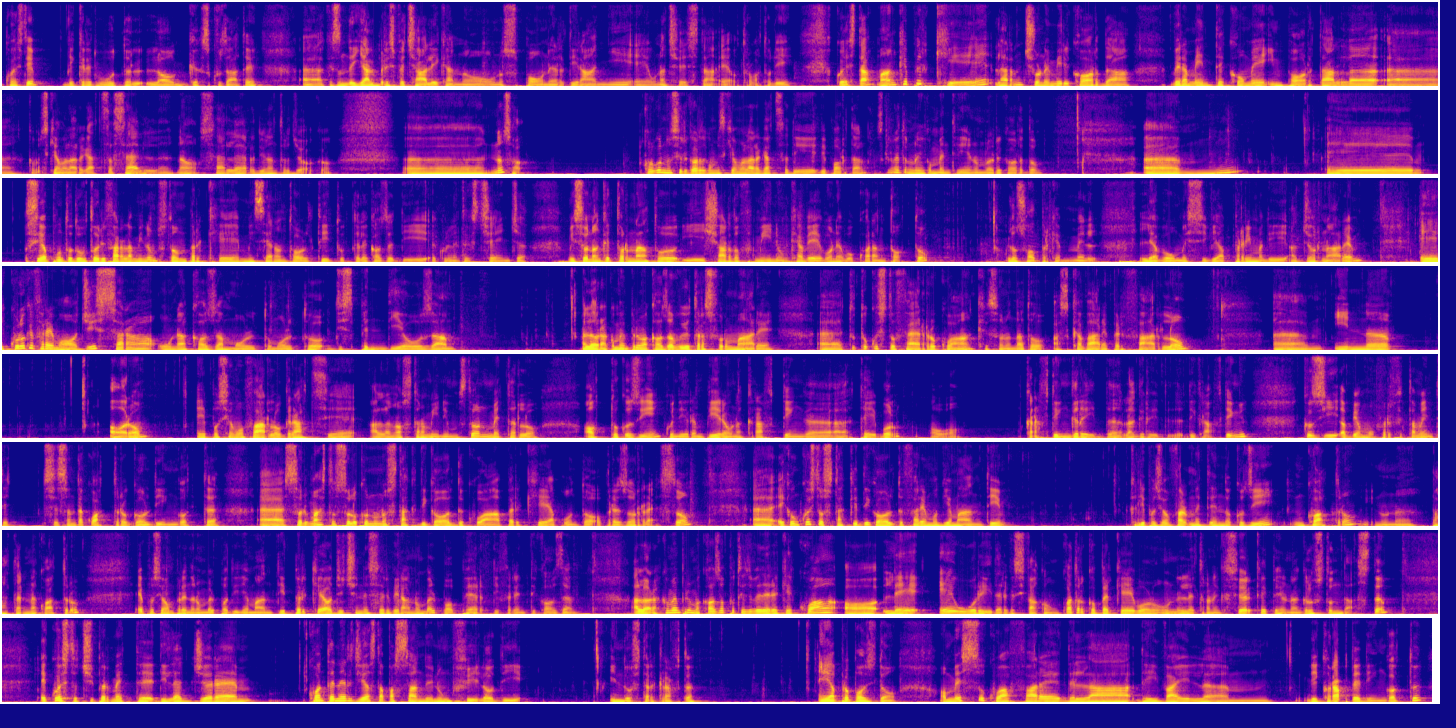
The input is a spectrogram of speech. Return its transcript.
questi, dei Great Wood Log, scusate, eh, che sono degli alberi speciali che hanno uno spawner di ragni e una cesta e ho trovato lì questa, ma anche perché l'arancione mi ricorda veramente come in Portal, eh, come si chiama la ragazza? Cell? No? Cell era di un altro gioco. Eh, non so. Qualcuno si ricorda come si chiama la ragazza di, di Portal? Scrivetelo nei commenti, io non me lo ricordo. Um, e sì, appunto ho dovuto rifare la Minimum Stone perché mi si erano tolti tutte le cose di Equivalent Exchange. Mi sono anche tornato i Shard of Minimum che avevo, ne avevo 48. Lo so perché li avevo messi via prima di aggiornare. E quello che faremo oggi sarà una cosa molto molto dispendiosa. Allora, come prima cosa voglio trasformare eh, tutto questo ferro qua, che sono andato a scavare per farlo, ehm, in oro e possiamo farlo grazie alla nostra minimum stone, metterlo 8 così, quindi riempire una crafting uh, table o crafting grid, la grid di crafting, così abbiamo perfettamente 64 gold ingot. Eh, sono rimasto solo con uno stack di gold qua perché appunto ho preso il resto. Eh, e con questo stack di gold faremo diamanti che li possiamo fare mettendo così in 4 in un pattern a 4 e possiamo prendere un bel po' di diamanti perché oggi ce ne serviranno un bel po' per differenti cose. Allora come prima cosa potete vedere che qua ho le EU reader che si fa con 4 copper cable un electronic circuit e una glowstone dust e questo ci permette di leggere quanta energia sta passando in un filo di Industrialcraft e a proposito, ho messo qua a fare della, dei vial, um, dei corrupted ingot,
